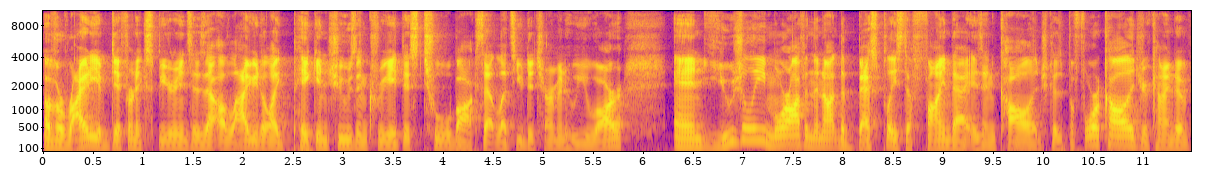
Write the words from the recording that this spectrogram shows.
a variety of different experiences that allow you to like pick and choose and create this toolbox that lets you determine who you are. And usually more often than not the best place to find that is in college because before college you're kind of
